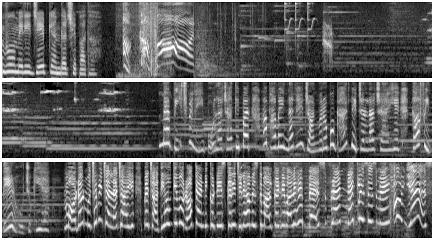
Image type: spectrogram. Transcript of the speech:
वो मेरी जेब के अंदर छिपा था। ओह, come on! मैं बीच में नहीं बोलना चाहती पर अब हमें नन्हे जानवरों को घर ले चलना चाहिए। काफ़ी देर हो चुकी है। मॉडर्न मुझे भी चलना चाहिए। मैं चाहती हूँ कि वो रॉक कैंडी को टेस्ट करे जिन्हें हम इस्तेमाल करने वाले हैं बेस्ट फ्रेंड नेकलेसेस में। ओह यस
